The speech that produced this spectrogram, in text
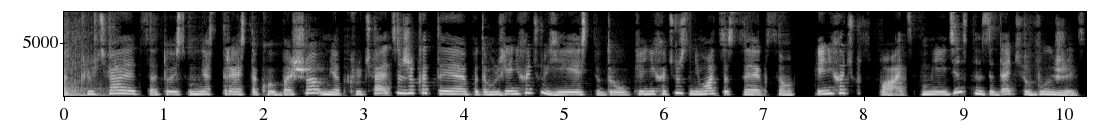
отключается, то есть у меня стресс такой большой, у меня отключается ЖКТ, потому что я не хочу есть вдруг, я не хочу заниматься сексом, я не хочу спать. У меня единственная задача выжить.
